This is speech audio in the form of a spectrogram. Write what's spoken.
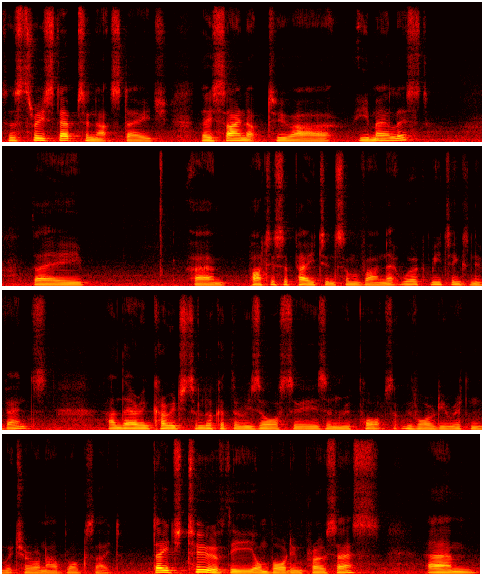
So there's three steps in that stage. They sign up to our email list. They um, participate in some of our network meetings and events and they're encouraged to look at the resources and reports that we've already written which are on our blog site. Stage two of the onboarding process um,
